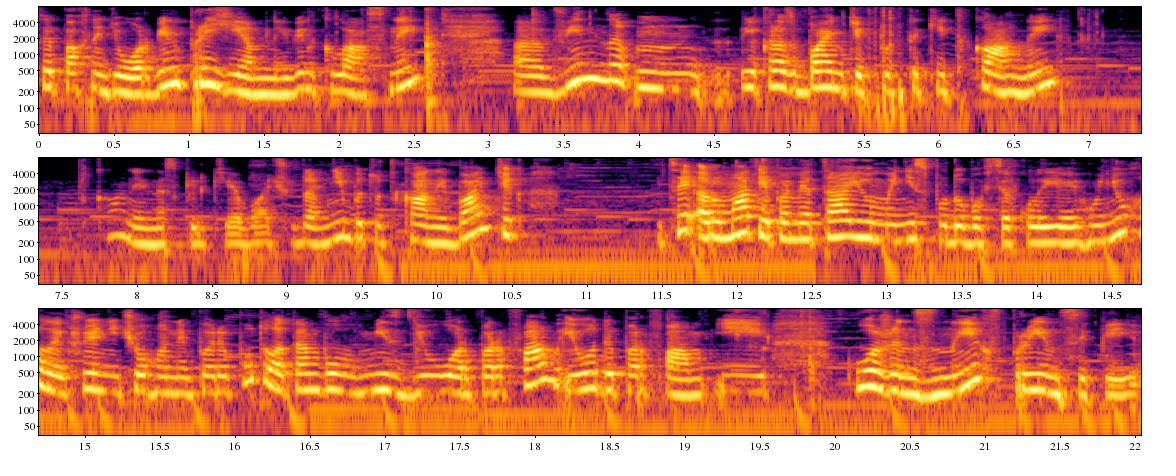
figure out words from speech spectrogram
Це пахне Dior. Він приємний, він класний. Е, Він м, якраз бантик тут такий тканий. Тканий, наскільки я бачу, да, нібито тканий бантик. І цей аромат, я пам'ятаю, мені сподобався, коли я його нюхала. Якщо я нічого не перепутала, там був Miss Dior парфам і de Parfum. І кожен з них, в принципі,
